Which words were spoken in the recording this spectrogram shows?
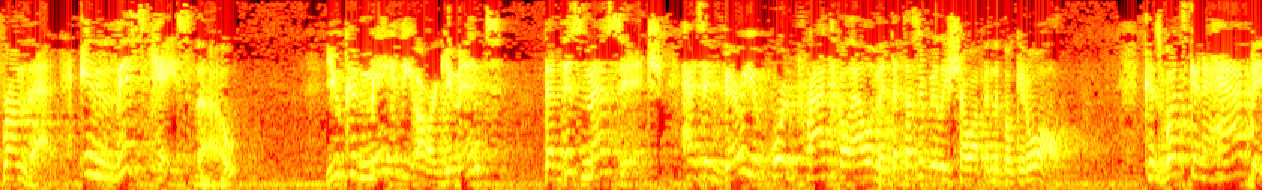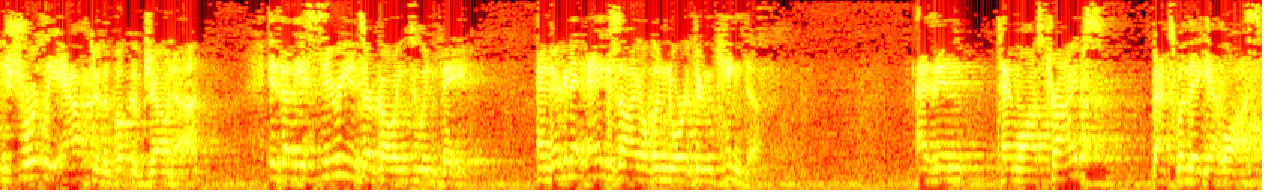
from that. In this case, though, you could make the argument that this message has a very important practical element that doesn't really show up in the book at all. Because what's going to happen shortly after the book of Jonah is that the Assyrians are going to invade. And they're going to exile the northern kingdom. As in, ten lost tribes, that's when they get lost.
